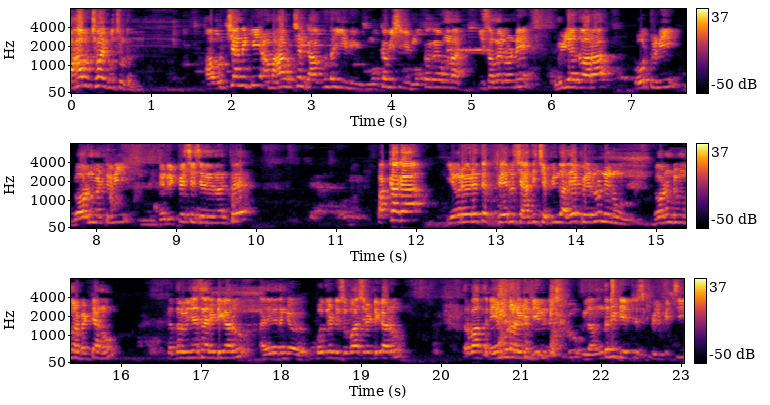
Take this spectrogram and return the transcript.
మహావృక్షమై కూర్చుంటుంది. ఆ వృక్షానికి ఆ మహావృక్షం కాకుండా ఇది మొక్క విషయం ఈ మొక్కగా ఉన్న ఈ సమయంలోనే మీడియా ద్వారా కోర్టుని గవర్నమెంట్ని నేను రిక్వెస్ట్ చేసేది ఏంటంటే పక్కగా ఎవరెవరైతే పేర్లు శాంతి చెప్పిందో అదే పేర్లు నేను గవర్నమెంట్ ముందర పెట్టాను. పెద్దలు విజయసాయి గారు అదేవిధంగా పోతిరెడ్డి సుభాష్ రెడ్డి గారు తర్వాత నేను కూడా రెడ్డి డీఎల్ఎస్కు వీళ్ళందరినీ డీఎల్ఎస్కి పిలిపించి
